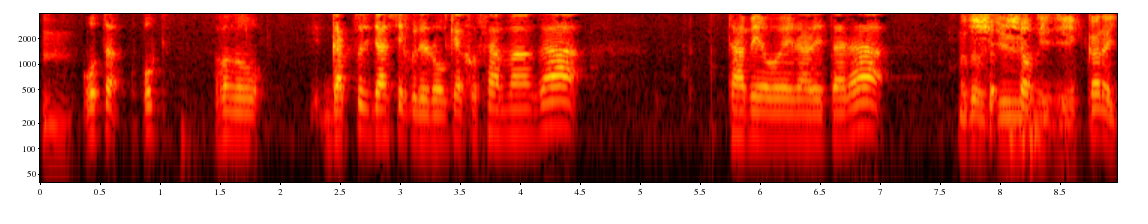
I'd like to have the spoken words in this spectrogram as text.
うん。おたおこのがっつり出してくれるお客様が食べ終えられたらまあ、しょ11庶民時から1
